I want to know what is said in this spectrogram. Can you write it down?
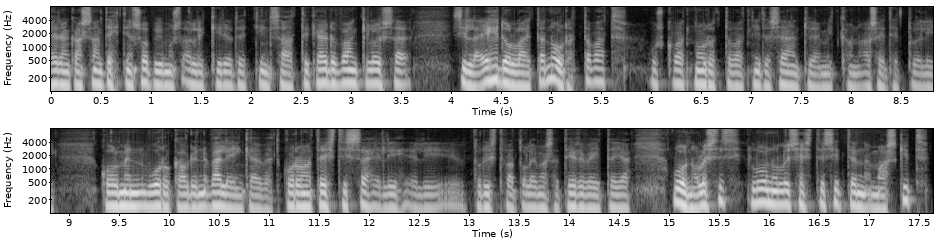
heidän kanssaan tehtiin sopimus, allekirjoitettiin, saatte käydä vankiloissa sillä ehdolla, että noudattavat uskovat noudattavat niitä sääntöjä, mitkä on asetettu. Eli kolmen vuorokauden välein käyvät koronatestissä, eli, eli todistavat olemassa terveitä ja luonnollisesti, luonnollisesti sitten maskit,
